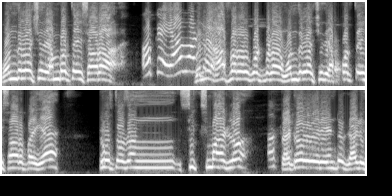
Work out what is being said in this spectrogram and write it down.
ಒಂದು ಲಕ್ಷದ ಎಂಬತ್ತೈದು ಸಾವಿರ. ಬನ್ನಿ ಆಫರ್ ಅಲ್ಲಿ ಕೊಟ್ಬಿಡೋಣ. ಒಂದು ಲಕ್ಷದ ಎಪ್ಪತ್ತೈದು ಸಾವಿರ ರೂಪಾಯಿಗೆ two thousand six model petrol variant ಗಾಡಿ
